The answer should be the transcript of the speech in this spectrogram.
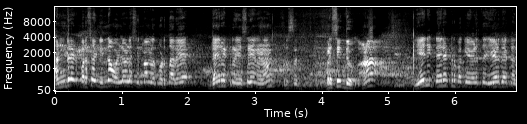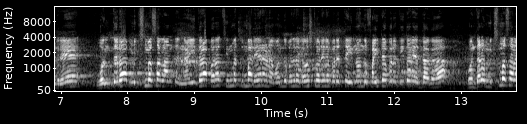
ಹಂಡ್ರೆಡ್ ಪರ್ಸೆಂಟ್ ಇನ್ನೂ ಒಳ್ಳೆ ಒಳ್ಳೆ ಸಿನಿಮಾಗಳು ಕೊಡ್ತಾರೆ. ಡೈರೆಕ್ಟರ್ ಹೆಸರೇನಣ್ಣ ಪ್ರಸಿದ್ಧ. ಪ್ರಸಿದ್ಧ. ಅಣ್ಣ ಏನಕ್ಕೆ ಡೈರೆಕ್ಟರ್ ಬಗ್ಗೆ ಹೇಳ್ತಾ ಹೇಳ್ಬೇಕಂದ್ರೆ ಒಂಥರ ಮಿಕ್ಸ್ ಮಸಾಲ ಅಂತ ಈ ತರ ಬರೋ ಸಿನಿಮಾ ತುಂಬಾ ರೇರ್ ಅಣ್ಣ. ಒಂದು ಬಂದ್ರೆ ಲವ್ ಸ್ಟೋರಿನೇ ಬರುತ್ತೆ, ಇನ್ನೊಂದು ಫೈಟೇ ಬರುತ್ತೆ, ಈ ತರ ಇದ್ದಾಗ ಒಂಥರ ಮಿಕ್ಸ್ ಮಸಾಲ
